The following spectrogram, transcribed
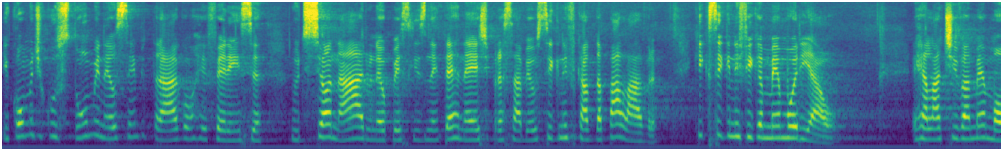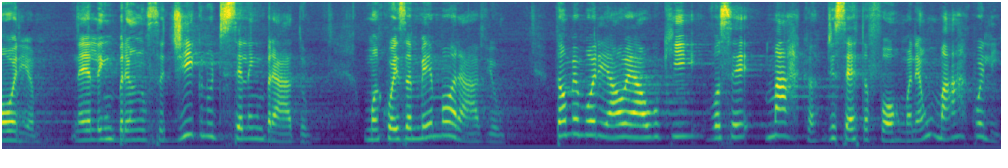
E como de costume, né, eu sempre trago uma referência no dicionário, né, eu pesquiso na internet para saber o significado da palavra. O que, que significa memorial? É relativo à memória, né, lembrança, digno de ser lembrado, uma coisa memorável. Então, memorial é algo que você marca, de certa forma, né, um marco ali.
